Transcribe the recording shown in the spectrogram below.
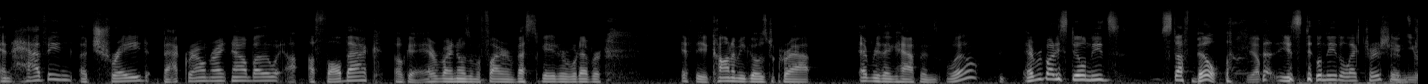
and having a trade background right now, by the way, a, a fallback. Okay, everybody knows I'm a fire investigator or whatever. If the economy goes to crap, everything happens. Well, everybody still needs stuff built. Yep. you still need electricians. you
